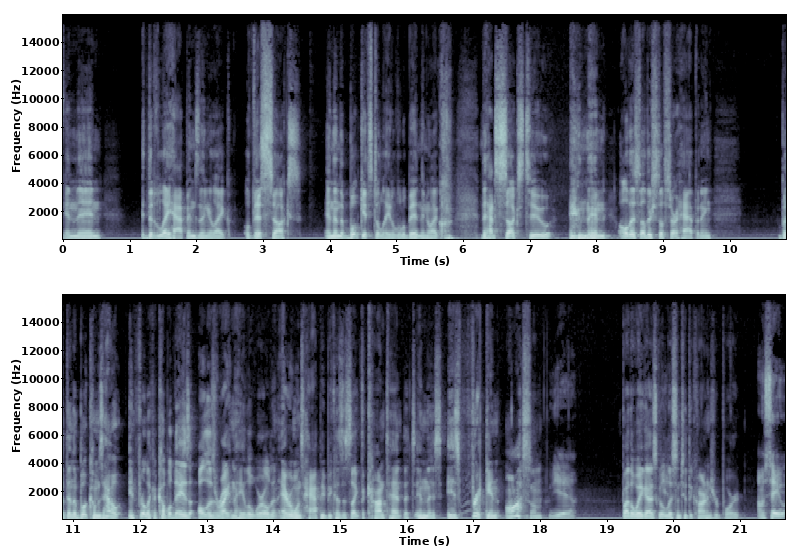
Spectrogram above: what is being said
and then the delay happens, and then you're like, oh, this sucks. And then the book gets delayed a little bit, and then you're like, that sucks too. And then all this other stuff start happening. But then the book comes out, and for like a couple days, all is right in the Halo world, and everyone's happy because it's like the content that's in this is freaking awesome. Yeah. By the way, guys, go listen to the Carnage Report. I'm gonna say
